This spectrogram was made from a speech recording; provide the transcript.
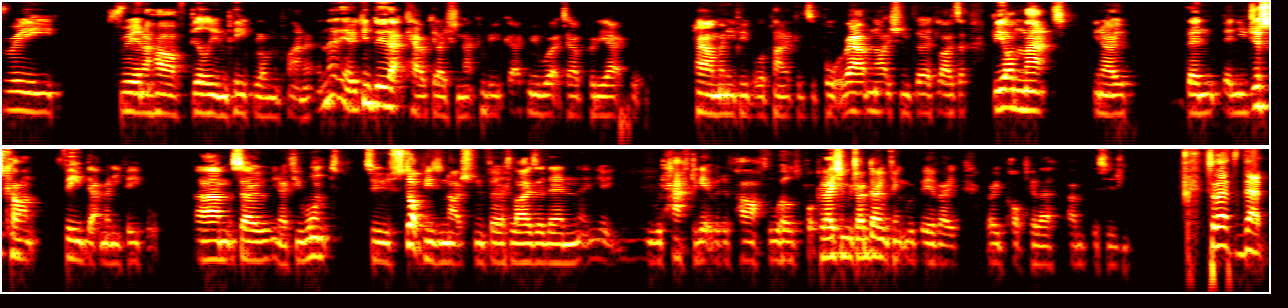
three, three and a half billion people on the planet, and then you know you can do that calculation. That can be that can be worked out pretty accurately how many people the planet can support without nitrogen fertilizer. Beyond that, you know, then then you just can't feed that many people. Um, so you know, if you want to stop using nitrogen fertilizer, then you, you, would have to get rid of half the world's population, which I don't think would be a very very popular um, decision. So that that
